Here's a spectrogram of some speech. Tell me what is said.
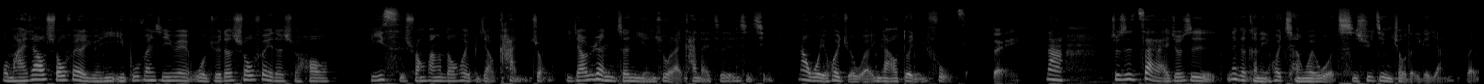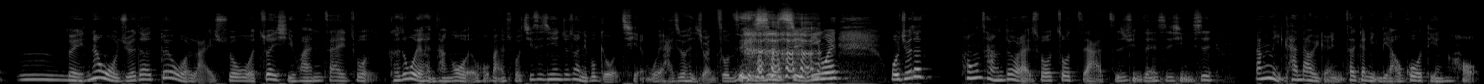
我们还是要收费的原因，一部分是因为我觉得收费的时候，彼此双方都会比较看重、比较认真严肃来看待这件事情。那我也会觉得我应该要对你负责。对。那就是再来就是那个可能也会成为我持续进修的一个养分。嗯，对。那我觉得对我来说，我最喜欢在做，可是我也很常跟我的伙伴说，其实今天就算你不给我钱，我也还是很喜欢做这件事情，因为我觉得通常对我来说做职涯咨询这件事情是，当你看到一个人在跟你聊过天后，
